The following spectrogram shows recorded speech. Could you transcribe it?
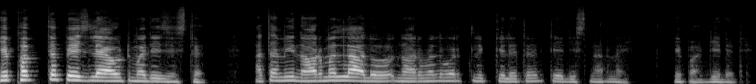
हे फक्त पेज लेआउटमध्ये दिसतं. आता मी नॉर्मलला आलो. नॉर्मलवर क्लिक केलं तर ते दिसणार नाही. हे पहा गेलं ते.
